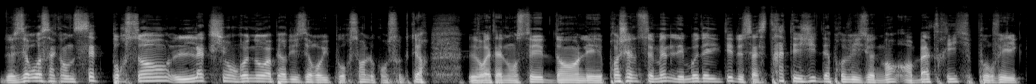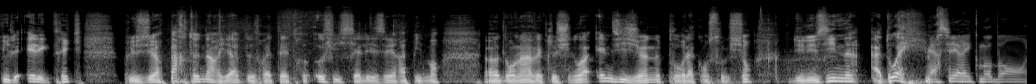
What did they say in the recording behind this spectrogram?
de 0,57%. L'action Renault a perdu 0,8%. Le constructeur devrait annoncer dans les prochaines semaines les modalités de sa stratégie d'approvisionnement en batterie pour véhicules électriques. Plusieurs partenariats devraient être officialisés rapidement, euh, dont l'un avec le chinois Envision pour la construction d'une usine à Douai. Merci Eric Mauban.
